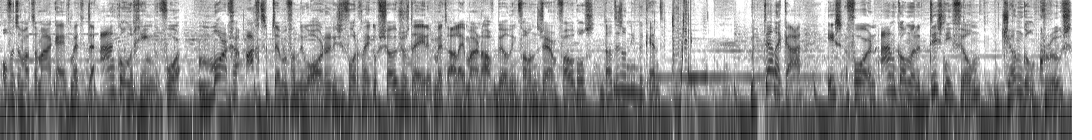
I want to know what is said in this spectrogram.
Of het wat te maken heeft met de aankondiging voor morgen 8 september van New Order... die ze vorige week op socials deden met alleen maar een afbeelding van een zwerm vogels... dat is nog niet bekend. Metallica is voor een aankomende Disney-film, Jungle Cruise,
